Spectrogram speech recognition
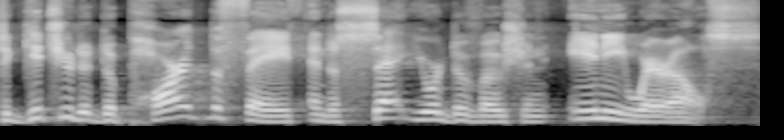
to get you to depart the faith and to set your devotion anywhere else.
